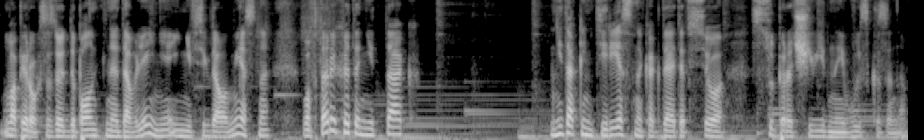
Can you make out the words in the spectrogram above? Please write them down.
во-первых, создает дополнительное давление и не всегда уместно. Во-вторых, это не так не так интересно, когда это все супер очевидно и высказано.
